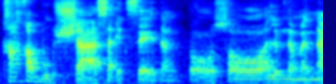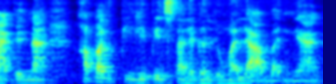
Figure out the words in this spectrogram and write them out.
kakabog siya sa eksenang to. So, alam naman natin na kapag Philippines talagang lumalaban yan.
